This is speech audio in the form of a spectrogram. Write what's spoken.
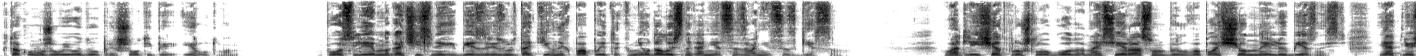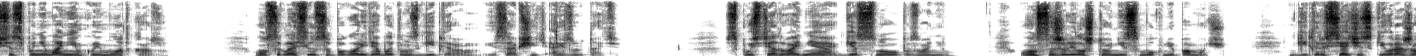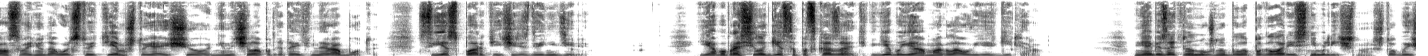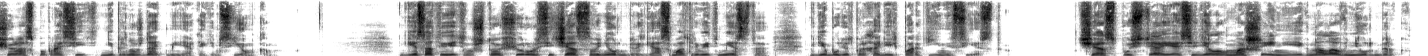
К такому же выводу пришел теперь и Рутман. После многочисленных безрезультативных попыток мне удалось наконец созвониться с Гессом. В отличие от прошлого года, на сей раз он был воплощенная любезность и отнесся с пониманием к моему отказу. Он согласился поговорить об этом с Гитлером и сообщить о результате. Спустя два дня Гесс снова позвонил. Он сожалел, что не смог мне помочь. Гитлер всячески выражал свое неудовольствие тем, что я еще не начала подготовительные работы, съезд партии через две недели. Я попросила Гесса подсказать, где бы я могла увидеть Гитлера. Мне обязательно нужно было поговорить с ним лично, чтобы еще раз попросить не принуждать меня к этим съемкам. Гесс ответил, что фюрер сейчас в Нюрнберге осматривает место, где будет проходить партийный съезд. Час спустя я сидела в машине и гнала в Нюрнберг.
